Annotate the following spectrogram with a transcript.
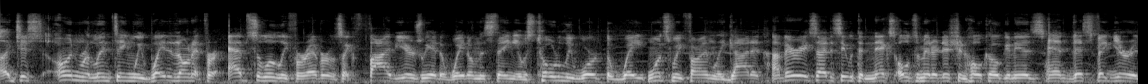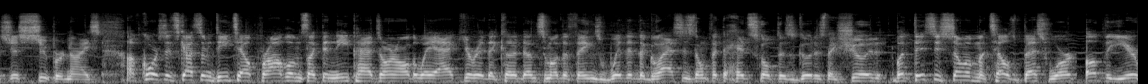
uh, just unrelenting. We waited on it for absolutely forever. It was like five years we had to wait on this thing. It was totally worth the wait once we finally got it. I'm very excited to see what the next Ultimate Edition Hulk Hogan is, and this figure is just super nice. Of course, it's got some detail problems, like the knee pads aren't all the way accurate. They could have done some other things with it. The glasses don't fit the head sculpt as good as they should, but this is some of Mattel's best work of the year,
